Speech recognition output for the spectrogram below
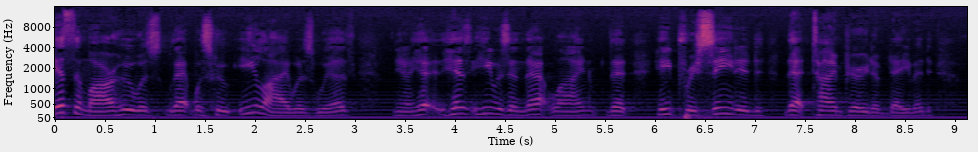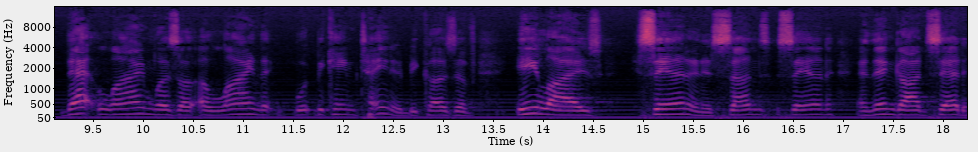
Ithamar, who was that was who Eli was with, you know, his, he was in that line that he preceded that time period of David. That line was a, a line that w- became tainted because of Eli's sin and his son's sin. And then God said,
